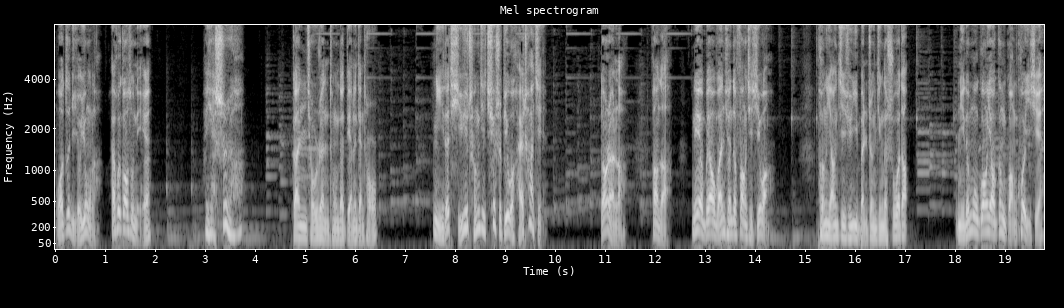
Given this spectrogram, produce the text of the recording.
我自己就用了，还会告诉你。”也是啊，甘球认同的点了点头。你的体育成绩确实比我还差劲。当然了，胖子，你也不要完全的放弃希望。彭阳继续一本正经的说道：“你的目光要更广阔一些。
